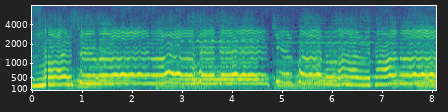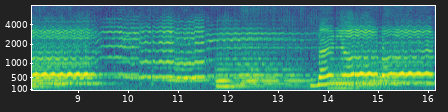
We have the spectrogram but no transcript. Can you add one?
No. Deryalar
